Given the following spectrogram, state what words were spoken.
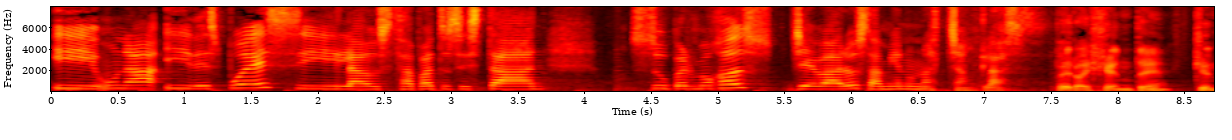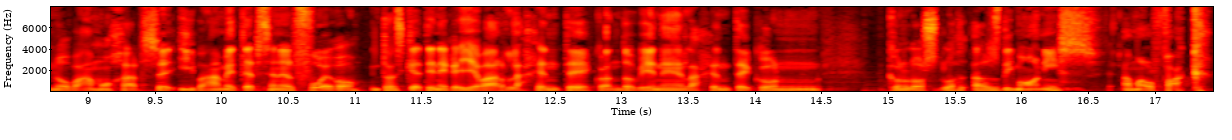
y una y después si los zapatos están súper mojados llevaros también unas chanclas. Pero hay gente que no va a mojarse y va a meterse en el fuego. Entonces, ¿qué tiene que llevar la gente cuando viene la gente con, con los, los, los demonios a malfac?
